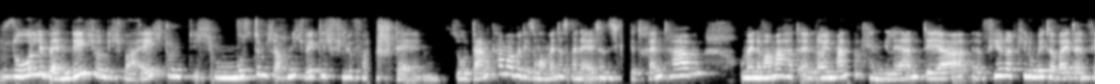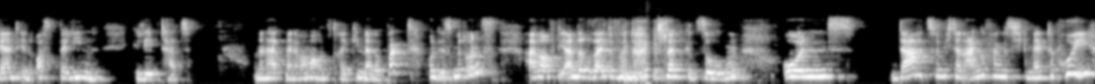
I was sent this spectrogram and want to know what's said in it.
so lebendig und ich war echt und ich musste mich auch nicht wirklich viel verstellen. So, dann kam aber dieser Moment, dass meine Eltern sich getrennt haben und meine Mama hat einen neuen Mann kennengelernt, der 400 äh, Kilometer weiter entfernt in Ostberlin gelebt hat. Und dann hat meine Mama uns drei Kinder gepackt und ist mit uns einmal auf die andere Seite von Deutschland gezogen. Und da hat es für mich dann angefangen, dass ich gemerkt habe, hui,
